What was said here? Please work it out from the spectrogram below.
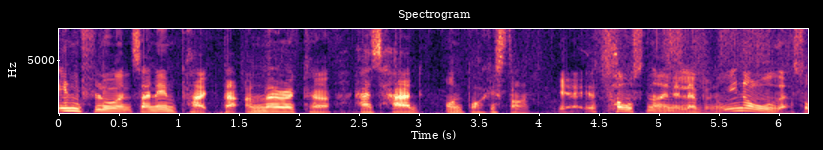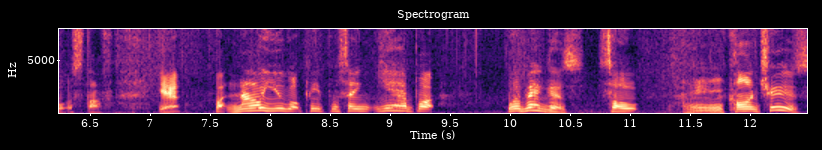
influence and impact that America has had on Pakistan yeah it's post 9-11 we know all that sort of stuff yeah but now you've got people saying yeah but we're beggars so I mean, you can't choose.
